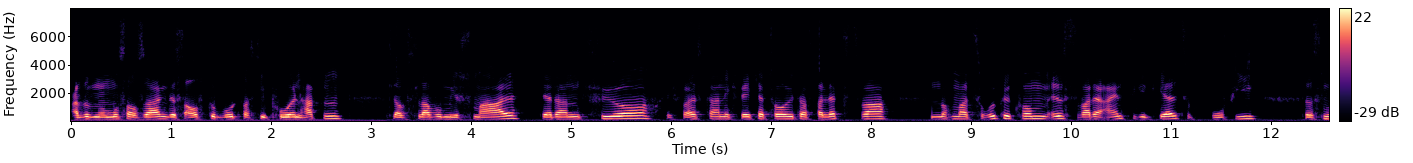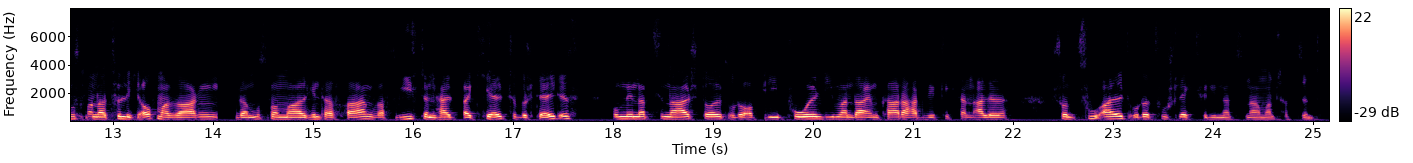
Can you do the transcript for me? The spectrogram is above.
Also man muss auch sagen, das Aufgebot, was die Polen hatten, ich glaube Slavomir Schmal, der dann für, ich weiß gar nicht, welcher Torhüter verletzt war, nochmal zurückgekommen ist, war der einzige Kielce-Profi. Das muss man natürlich auch mal sagen. Da muss man mal hinterfragen, was, wie es denn halt bei Kielce bestellt ist um den Nationalstolz oder ob die Polen, die man da im Kader hat, wirklich dann alle schon zu alt oder zu schlecht für die Nationalmannschaft sind.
